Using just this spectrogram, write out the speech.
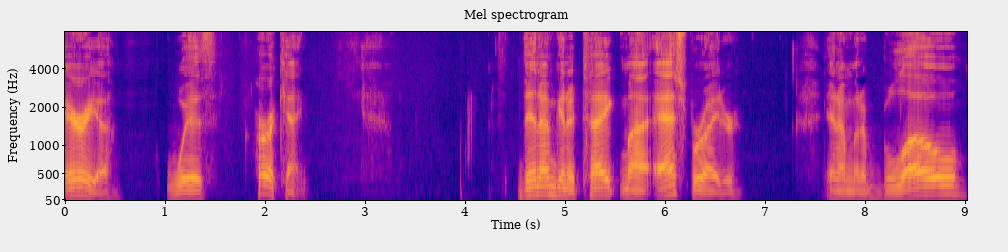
area with Hurricaine. Then I'm going to take my aspirator and I'm going to blow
